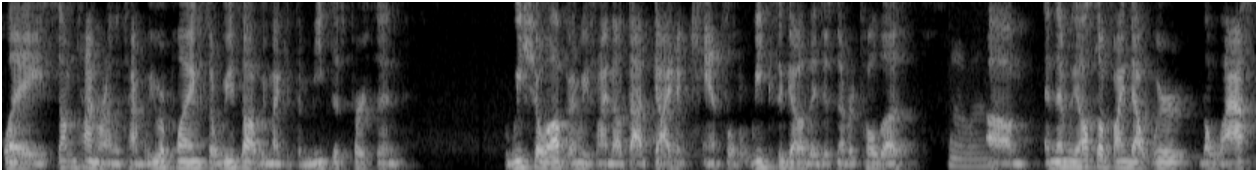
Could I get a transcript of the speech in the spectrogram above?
play sometime around the time we were playing. So we thought we might get to meet this person. We show up and we find out that guy had canceled weeks ago. They just never told us. Oh, wow. Um, and then we also find out we're the last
